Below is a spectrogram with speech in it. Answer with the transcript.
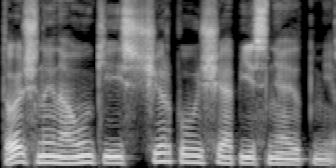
Точные науки исчерпывающе объясняют мир.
